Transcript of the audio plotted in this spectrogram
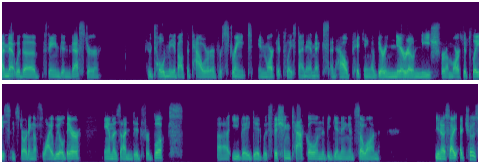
I met with a famed investor who told me about the power of restraint in marketplace dynamics and how picking a very narrow niche for a marketplace and starting a flywheel there, Amazon did for books, uh, eBay did with fishing tackle in the beginning, and so on. You know, so I, I chose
